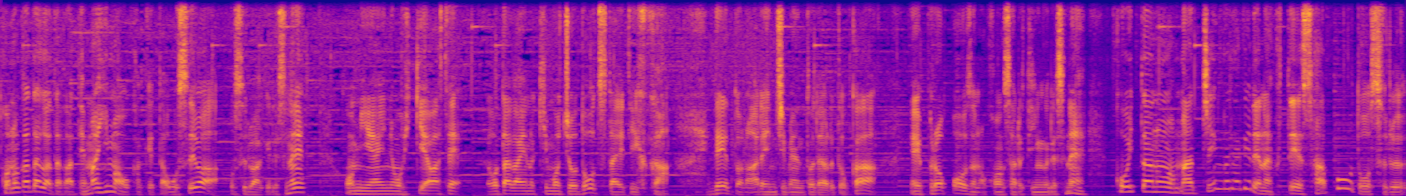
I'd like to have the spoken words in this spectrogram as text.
この方々が手間暇をかけたお世話をするわけですね。お見合いのお引き合わせお互いの気持ちをどう伝えていくかデートのアレンジメントであるとかえプロポーズのコンサルティングですねこういったあのマッチングだけでなくてサポートをする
